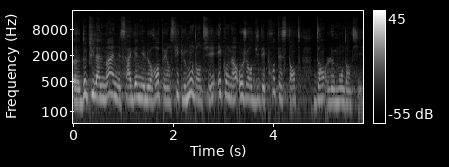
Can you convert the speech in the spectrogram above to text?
euh, depuis l'Allemagne, ça a gagné l'Europe et ensuite le monde entier, et qu'on a aujourd'hui des protestantes dans le monde entier.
